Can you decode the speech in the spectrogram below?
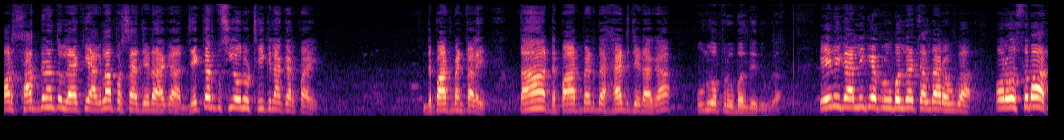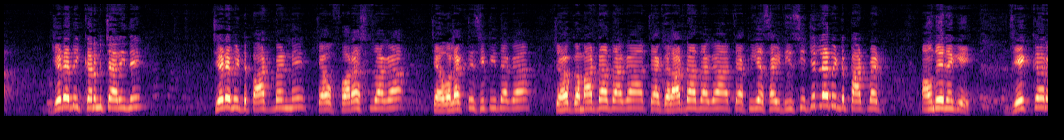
ਔਰ 7 ਦਿਨਾਂ ਤੋਂ ਲੈ ਕੇ ਅਗਲਾ ਪ੍ਰੋਸੈਸ ਜਿਹੜਾ ਹੈਗਾ, ਜੇਕਰ ਤੁਸੀਂ ਉਹਨੂੰ ਠੀਕ ਨਾ ਕਰ ਪਾਏ ਡਿਪਾਰਟਮੈਂਟ ਵਾਲੇ, ਤਾਂ ਡਿਪਾਰਟਮੈਂਟ ਦਾ ਹੈੱਡ ਜਿਹੜਾਗਾ ਉਹਨੂੰ ਅਪਰੂਵਲ ਦੇ ਦੂਗਾ। ਇਹ ਵੀ ਗੱਲ ਨਹੀਂ ਕਿ ਅਪਰੂਵਲ ਦਾ ਚੱਲਦਾ ਰਹੂਗਾ। ਔਰ ਉਸ ਤੋਂ ਬਾਅਦ ਜਿਹੜੇ ਵੀ ਕਰਮਚਾਰੀ ਨੇ, ਜਿਹੜੇ ਵੀ ਡਿਪਾਰਟਮੈਂਟ ਨੇ, ਚਾਹੇ ਉਹ ਫੋਰੈਸਟ ਦਾਗਾ ਚਾਹੇ ਉਹ ਇਲੈਕਟ੍ਰਿਸਿਟੀ ਦਾਗਾ ਚਾਹੇ ਉਹ ਗਮਾਡਾ ਦਾਗਾ ਚਾਹੇ ਗਲਾਡਾ ਦਾਗਾ ਚਾਹੇ ਪੀਐਸਆਈ ਡੀਸੀ ਜਿੰਨੇ ਵੀ ਡਿਪਾਰਟਮੈਂਟ ਆਉਂਦੇ ਨੇਗੇ। ਜੇਕਰ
